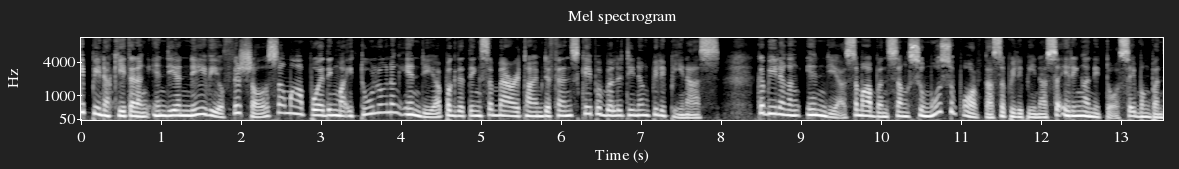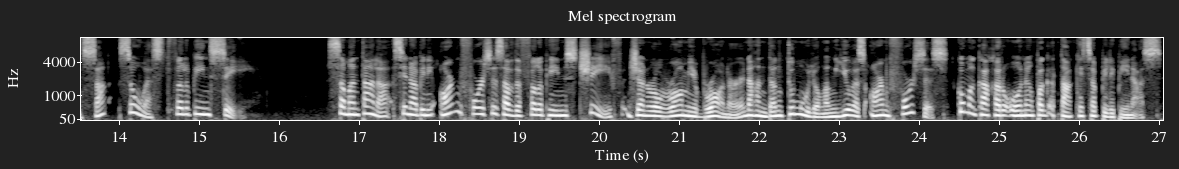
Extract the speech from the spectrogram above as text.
Ipinakita ng Indian Navy officials ang mga pwedeng maitulong ng India pagdating sa maritime defense capability ng Pilipinas. Kabilang ang India sa mga bansang sumusuporta sa Pilipinas sa iringan nito sa ibang bansa sa West Philippine Sea. Samantala, sinabi ni Armed Forces of the Philippines Chief General Romeo Bronner na handang tumulong ang U.S. Armed Forces kung magkakaroon ng pag-atake sa Pilipinas.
